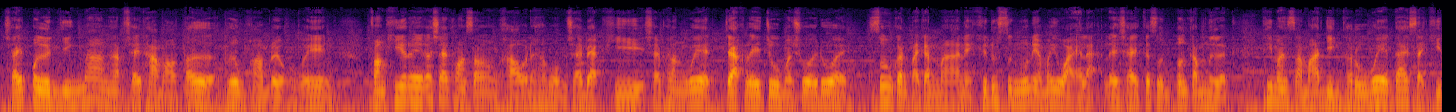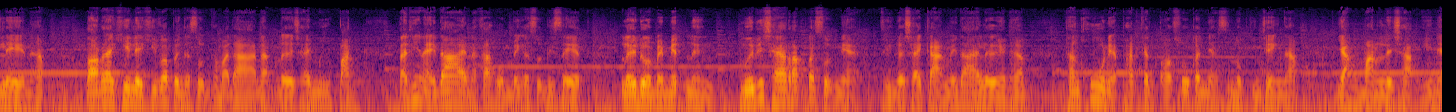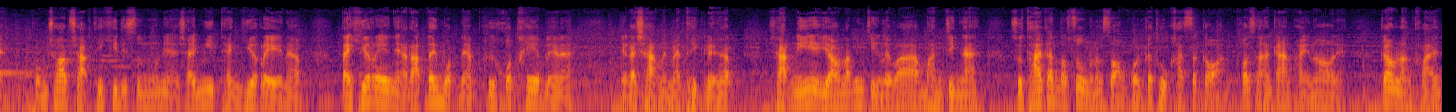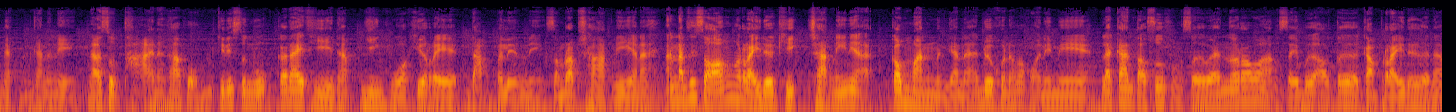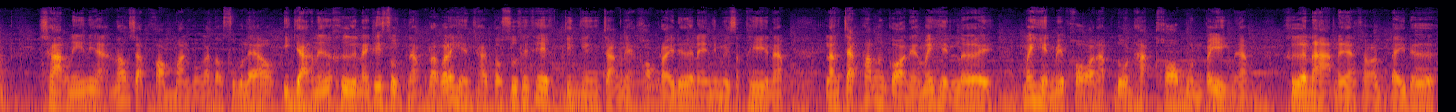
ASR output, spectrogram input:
ใช้ปืนยิงบ้างครับ ใช้ไทม์อัลเตอร์ เพิ่มความเร็วของตัวเอง ฝั่งคีเรก็ใช้ความสามารถของเขานะครับผมใช้แบ็คคีใช้พลังเวท จากเรจูมาช่วยด้วย สู้กันไปกันมาเนี่ยคิริซึงุเนี่ยไม่ไหวละเลยใช้กระสุนต้นกำเนิด ที่มันสามารถยิงทะลุเวทได้ใส่คิเรนะครับ ตอนแรกคิเรคิดว่าเป็นกระสุนธรรมดานะครับเลยใช้มือปัด แต่ที่ไหนได้นะครับผมเป็นกระสุนพิเศษ เลยโดนไปเม็ดหนึ่งมือที่ใช้รับกระสุนเนี่ยถึงจะใช้การไม่ได้เลยนะครับทั้งคู่เนี่ยผัดกันต่อสู้กันอย่างสนุกจริงๆนะครับอย่างมันเลยฉากนี้เนี่ยผมชอบฉากที่คิริซุนุเนี่ยใช้มีดแทงคิเรนะครับแต่คิเรเนี่ยรับได้หมดเนี่ยคือโคตรเทพเลยนะอย่างกับฉากในแมทริกเลยครับฉากนี้ยอมรับจริง ๆ เลยว่ามันจริงนะ สุดท้ายการต่อสู้ของทั้งสองคนก็ถูกขัดซะก่อน เพราะสถานการณ์ภายนอกเนี่ย ก็กำลังคลายแม็กเหมือนกันนั่นเอง แล้วสุดท้ายนะครับผมคิริสุงุก็ได้ทีนะครับยิงหัวคิเรดับไปเลยนั่นเองสำหรับฉากนี้นะอันดับที่2ไรเดอร์คิกฉากนี้เนี่ยก็มันเหมือนกันนะด้วยคุณภาพของอนิเมะและการต่อสู้ของเซอร์เวนระหว่างไซเบอร์อัลเตอร์กับไรเดอร์นะครับฉากนี้เนี่ยนอกจากความมันของการต่อสู้แล้ว อีกอย่างหนึงก็คือในที่สุดนะเราก็ได้เห็นฉากต่อสู้เท่ๆจริงๆจังเนี่ยของไรเดอร์ในอนิเมะสักทีนะครับหลังจากภาคก่อนๆเนี่ยไม่เห็นเลย ไม่เห็นไม่พอนะครับโดนหักคอหมุนไปอีกนะครับคืออนาดเลยนะสำหรับไรเดอร์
